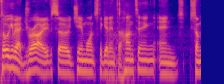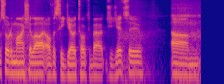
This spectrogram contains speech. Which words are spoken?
talking about drive, so Jim wants to get into hunting and some sort of martial art. Obviously, Joe talked about jujitsu. Um,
